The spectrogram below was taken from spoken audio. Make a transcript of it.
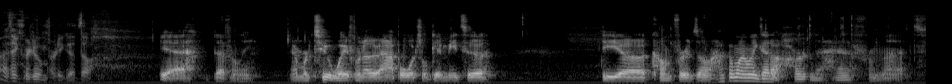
I think we're doing pretty good though. Yeah, definitely. And we're two away from another apple, which will get me to the uh, comfort zone. How come I only got a heart and a half from that?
